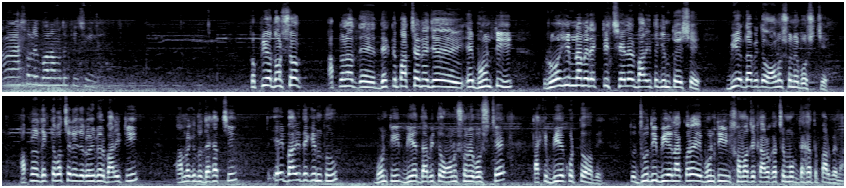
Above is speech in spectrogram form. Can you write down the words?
আমার আসলে বলার মতো কিছুই নাই। তো প্রিয় দর্শক, আপনারা দেখতে পাচ্ছেন যে এই বোনটি রহিম নামের একটি ছেলের বাড়িতে কিন্তু এসে বিয়ের দাবিতে অনশনে বসছে। আপনারা দেখতে পাচ্ছেন এই যে রহিমের বাড়িটি, আমরা কিন্তু দেখাচ্ছি। এই বাড়িতে কিন্তু বোনটি বিয়ের দাবিতে অনশনে বসছে, তাকে বিয়ে করতে হবে। তো যদি বিয়ে না করে এই বোনটি সমাজে কারও কাছে মুখ দেখাতে পারবে না।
